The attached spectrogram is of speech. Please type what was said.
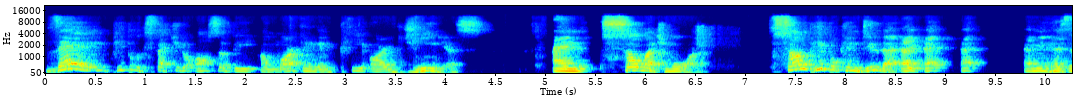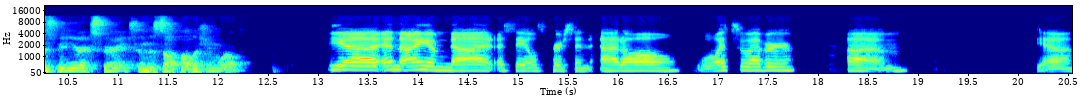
Then people expect you to also be a marketing and PR genius and so much more. Some people can do that. I, I, I, I mean, has this been your experience in the self-publishing world? Yeah, and I am not a salesperson at all whatsoever. Um, yeah,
